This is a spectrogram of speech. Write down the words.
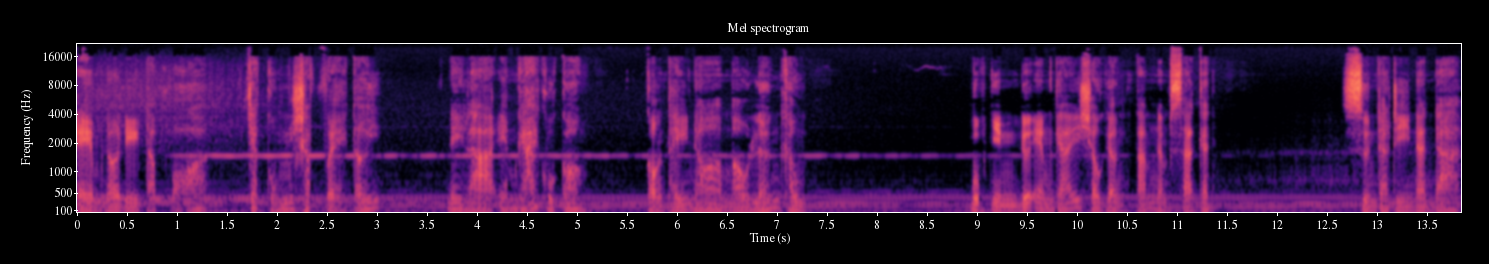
Em nó đi tập võ, chắc cũng sắp về tới. Đây là em gái của con, còn thấy nó mau lớn không? Bụt nhìn đứa em gái sau gần 8 năm xa cách. Sundari Nanda,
